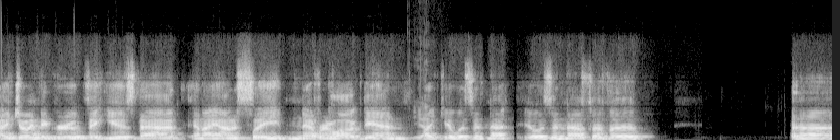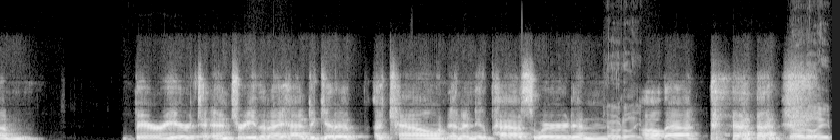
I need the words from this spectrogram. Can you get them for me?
I joined a group that used that and I honestly never logged in. Yep. Like it was enough it was enough of a um, barrier to entry that I had to get a account and a new password and totally. all that. totally.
